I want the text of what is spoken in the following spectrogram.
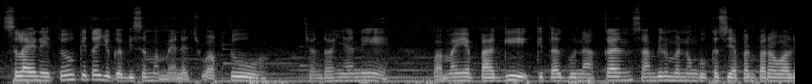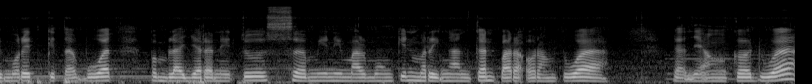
selain itu kita juga bisa memanage waktu. Contohnya nih Umpamanya pagi kita gunakan sambil menunggu kesiapan para wali murid kita buat pembelajaran itu seminimal mungkin meringankan para orang tua. Dan yang kedua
